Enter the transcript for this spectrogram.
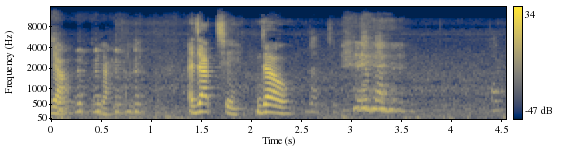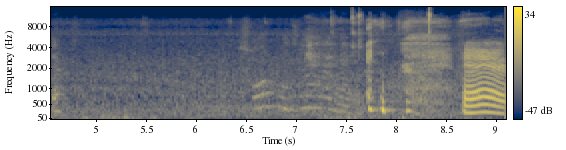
যাও যা। যাচ্ছে যাও। হ্যাঁ।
